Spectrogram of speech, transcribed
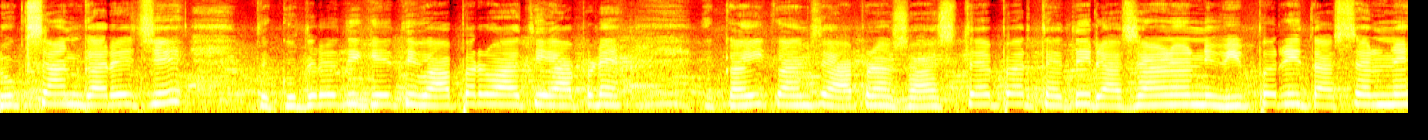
નુકસાન કરે છે. તો કુદરતી ખેતી વાપરવાથી આપણે કંઈક અંશે આપણા સ્વાસ્થ્ય પર થતી રસાયણોની વિપરીત અસરને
